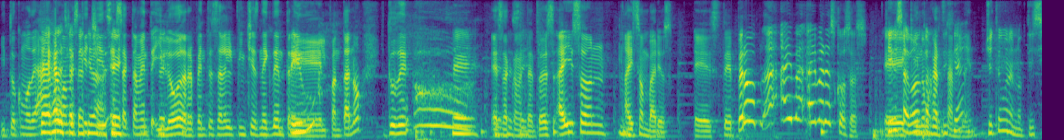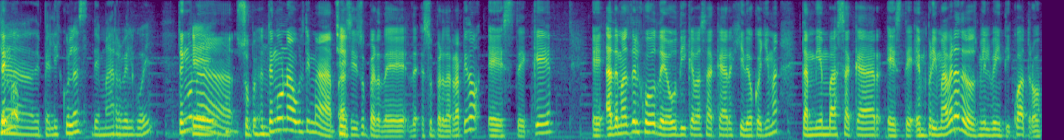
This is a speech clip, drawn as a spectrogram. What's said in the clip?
y tú como de, Te ah, no mames, qué chido, sí. exactamente, y luego de repente sale el pinche Snake de entre Y, uh. el pantano y tú de, "Oh". Exactamente, entonces ahí son, ahí son varios, este, pero hay, hay varias cosas. ¿Tienes Eh, alguna otra noticia? también. Yo tengo una noticia Tengo- de películas de Marvel, güey. Tengo que- una super- tengo una última Sí. así súper de, de- súper de rápido. Este que eh, además del juego de OD que va a sacar Hideo Kojima, también va a sacar este en primavera de 2024,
